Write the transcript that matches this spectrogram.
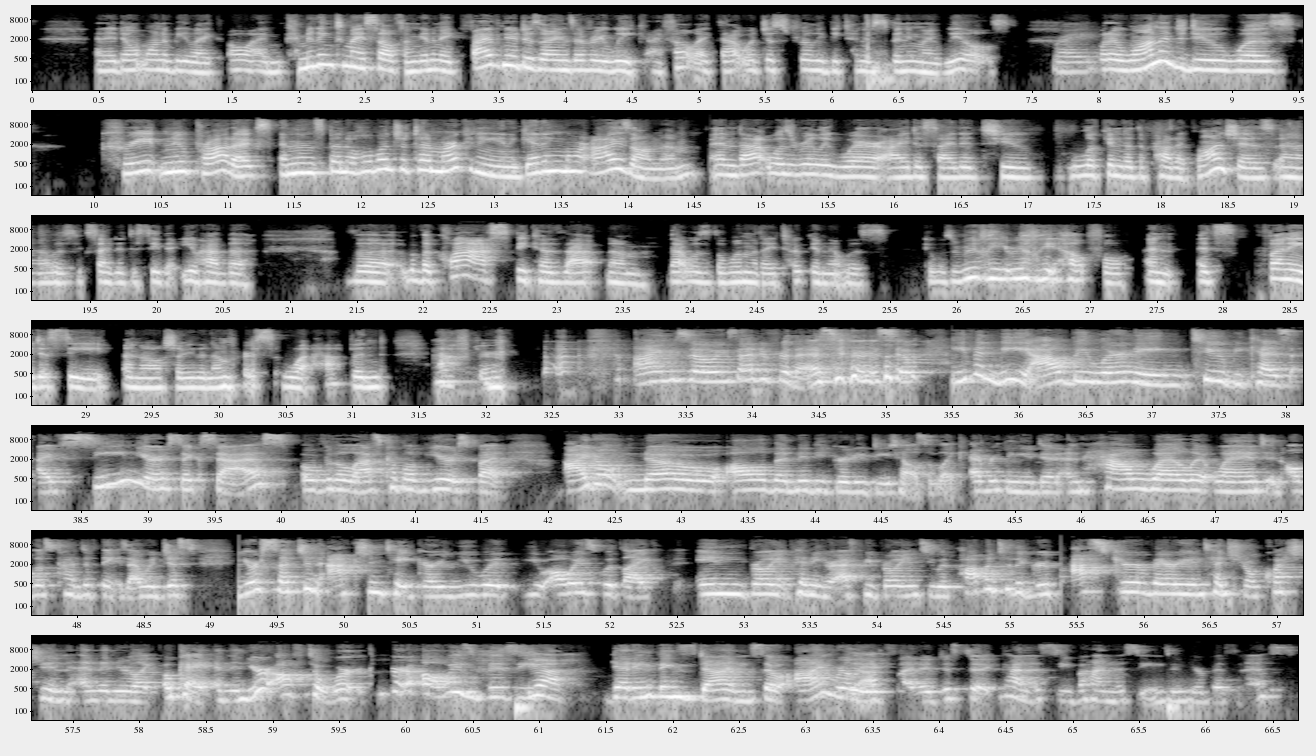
and I don't want to be like, oh, I'm committing to myself. I'm going to make five new designs every week. I felt like that would just really be kind of spinning my wheels. Right. What I wanted to do was create new products and then spend a whole bunch of time marketing and getting more eyes on them. And that was really where I decided to look into the product launches. And I was excited to see that you had the the the class because that um that was the one that I took and it was it was really really helpful and it's funny to see, and I'll show you the numbers, what happened after. I'm so excited for this. so, even me, I'll be learning too because I've seen your success over the last couple of years, but I don't know all the nitty gritty details of like everything you did and how well it went and all those kinds of things. I would just, you're such an action taker. You would, you always would like in Brilliant Pinning or FB Brilliance, you would pop into the group, ask your very intentional question, and then you're like, okay, and then you're off to work. You're always busy. Yeah. Getting things done. So I'm really yeah. excited just to kind of see behind the scenes in your business.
